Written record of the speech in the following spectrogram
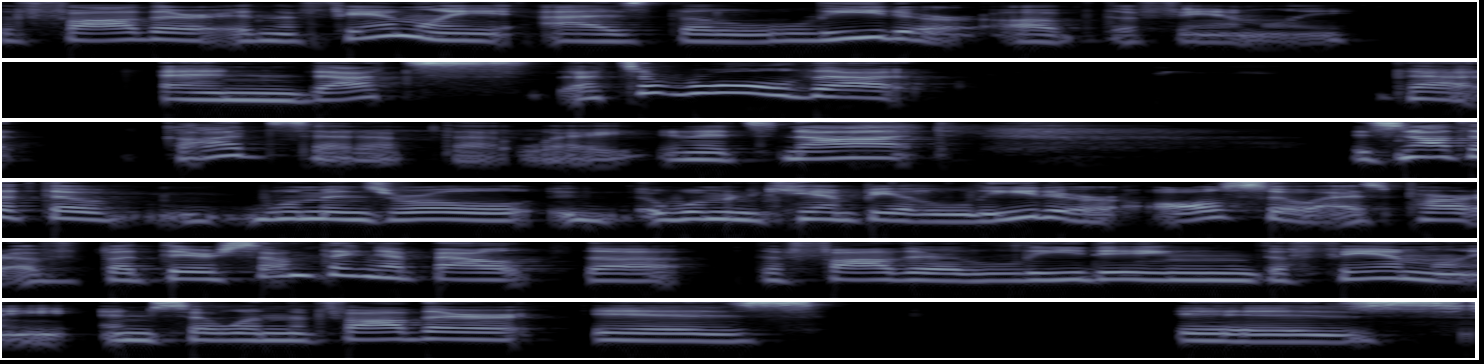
the father in the family as the leader of the family, and that's that's a role that that God set up that way, and it's not. It's not that the woman's role, a woman can't be a leader also as part of, but there's something about the the father leading the family. And so when the father is is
